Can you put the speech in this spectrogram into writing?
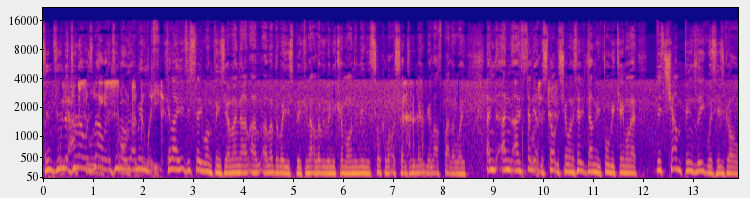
Do, do, We do you know as well? absolutely Do you know? I the mean, league. can I I just say one thing to you? I mean, I, I, I love the way you speak, and I love it when you come on. I mean, you talk a lot of sense, and you make me laugh. By the way, and and I said it at the start of the show, and I said it down before we came on. Air. The Champions League was his goal.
